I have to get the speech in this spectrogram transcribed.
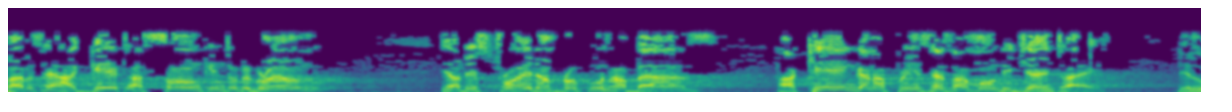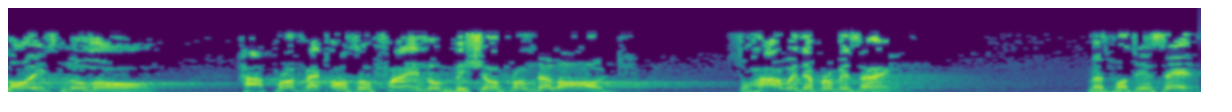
Bible says, Her gate has sunk into the ground. He has destroyed and broken her bars. Her king and her princess among the Gentiles. The law is no more. Her prophet also find no vision from the Lord. So how were they prophesying? Verse 14 says,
